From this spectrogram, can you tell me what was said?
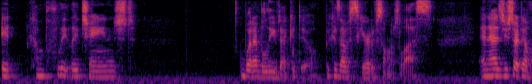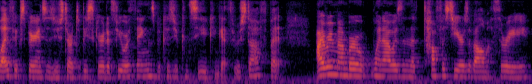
it completely changed what i believed i could do because i was scared of so much less And as you start to have life experiences, you start to be scared of fewer things because you can see you can get through stuff. But I remember when I was in the toughest years of Element 3,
